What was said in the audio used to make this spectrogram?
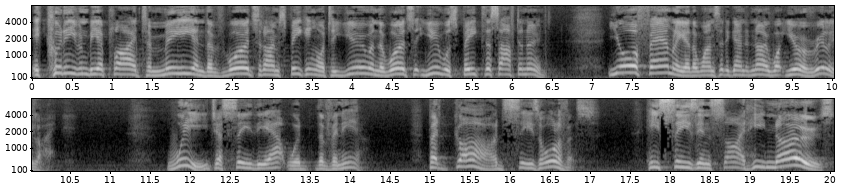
It could even be applied to me and the words that I'm speaking, or to you and the words that you will speak this afternoon. Your family are the ones that are going to know what you're really like. We just see the outward, the veneer. But God sees all of us. He sees inside. He knows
